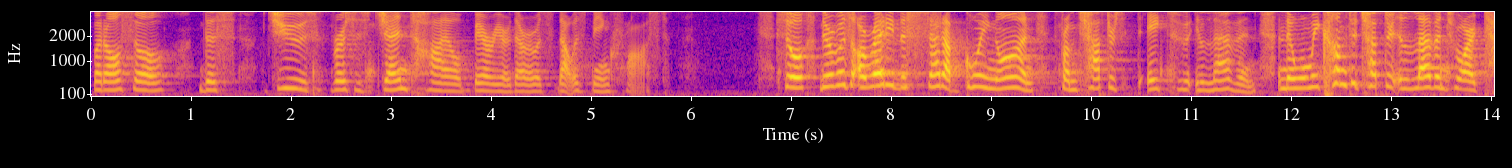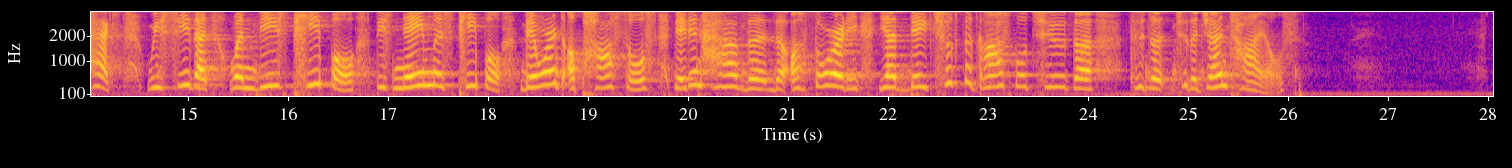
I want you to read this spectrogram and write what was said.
but also this Jews versus Gentile barrier that was, that was being crossed. So there was already this setup going on from chapters 8 to 11. And then when we come to chapter 11 to our text, we see that when these people, these nameless people, they weren't apostles, they didn't have the, the authority, yet they took the gospel to the, to, the, to the Gentiles.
